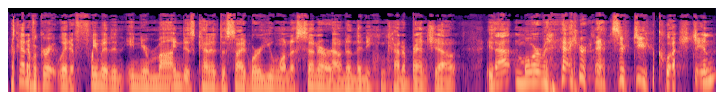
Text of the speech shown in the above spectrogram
It's kind of a great way to frame it in, in your mind is kind of decide where you want to center around, and then you can kind of branch out. Is that more of an accurate answer to your question?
